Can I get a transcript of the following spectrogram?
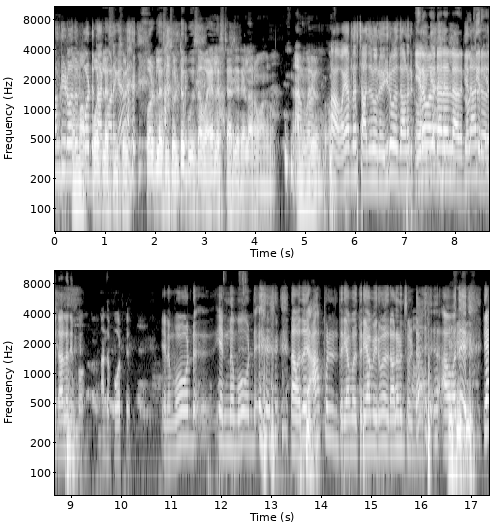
அப்படின்னு வந்து போட்டு போர்ட்லெஸ்ன்னு சொல்லிட்டு புதுசாக ஒயர்லெஸ் சார்ஜர் எல்லாரும் வாங்கணும். அந்த மாதிரி வந்துடும் வயர்லெஸ் சார்ஜர் ஒரு இருபது டாலருக்கு இருபது டாலர் இல்ல அது நூத்தி எல்லாரும் இருபது டாலர் இப்போ அந்த போர்ட் என்னமோ ஒண்ணு என்னமோ ஒண்ணு நான் வந்து ஆப்பிள் தெரியாம தெரியாம இருபது டாலர்னு சொல்லிட்டேன். அவன் வந்து ஏ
